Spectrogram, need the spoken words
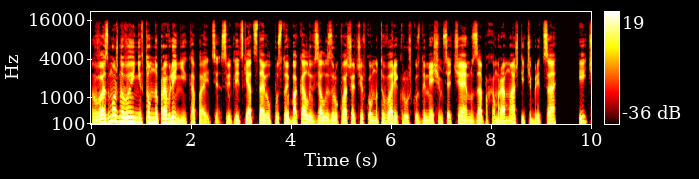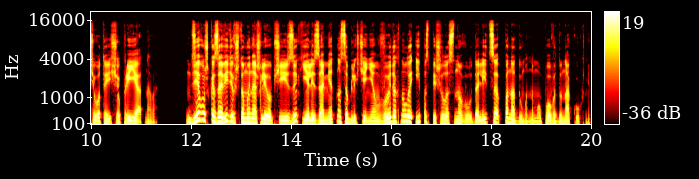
Возможно, вы не в том направлении копаете. Светлицкий отставил пустой бокал и взял из рук вошедшей в комнату Вари кружку с дымящимся чаем с запахом ромашки, чабреца и чего-то еще приятного. Девушка, завидев, что мы нашли общий язык, еле заметно с облегчением выдохнула и поспешила снова удалиться по надуманному поводу на кухню.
